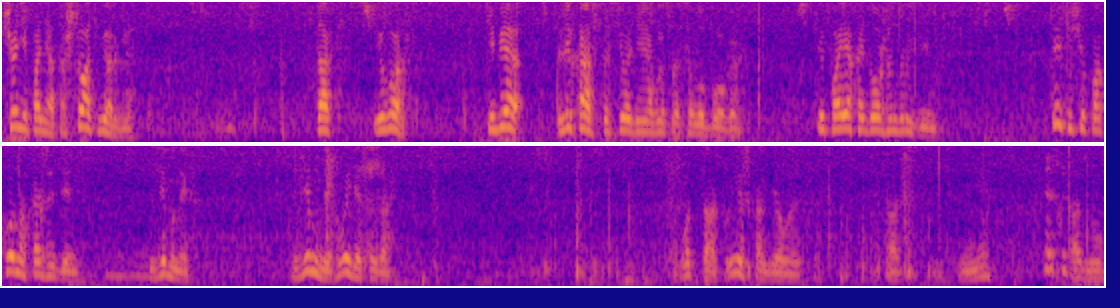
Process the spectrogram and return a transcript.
Что непонятно? Что отвергли? Так, Егор, тебе лекарство сегодня я выпросил у Бога. Ты поехать должен другим. Тысячу поклонов каждый день. Земных. Земных. Выйди сюда. Вот так. Видишь, как делается? Так, сними. Одну.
